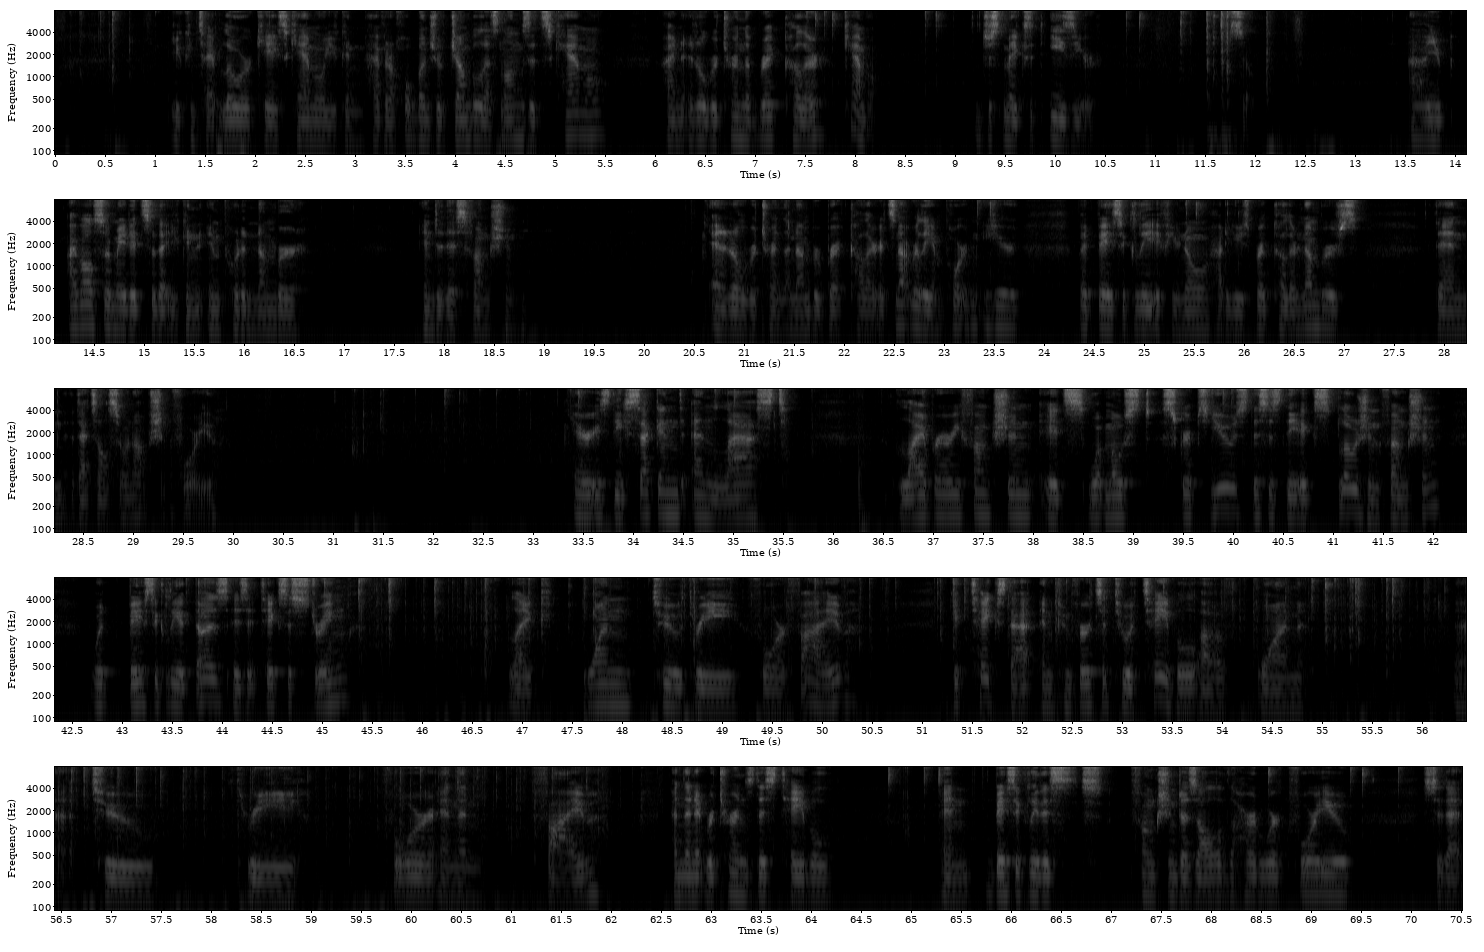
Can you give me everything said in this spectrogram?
You can type lowercase camo. You can have it a whole bunch of jumble as long as it's camo and it'll return the brick color camo. It just makes it easier. So uh, you, I've also made it so that you can input a number into this function and it'll return the number brick color. It's not really important here but basically, if you know how to use brick color numbers, then that's also an option for you. Here is the second and last library function. It's what most scripts use. This is the explosion function. What basically it does is it takes a string like one, two, three, four, five. It takes that and converts it to a table of one, uh, two, three, four, and then five. And then it returns this table. And basically this function does all of the hard work for you so that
